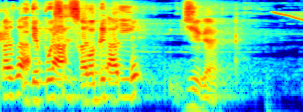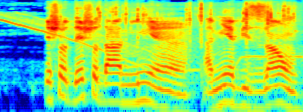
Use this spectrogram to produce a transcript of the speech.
mas a- e depois tá, você descobre mas que. Diga. Deixa eu, deixa eu dar a minha, a minha visão.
